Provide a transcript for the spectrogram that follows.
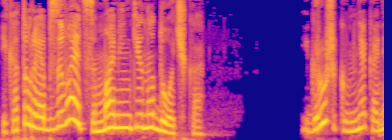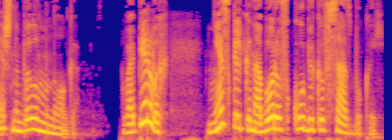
и которая обзывается маменькина дочка — Игрушек у меня, конечно, было много. Во-первых, несколько наборов кубиков с азбукой.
